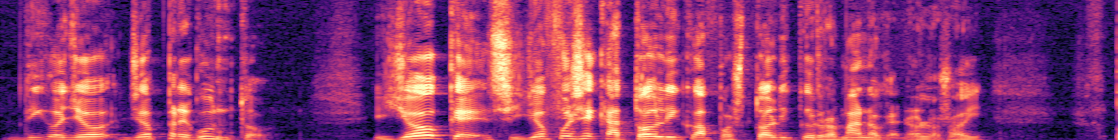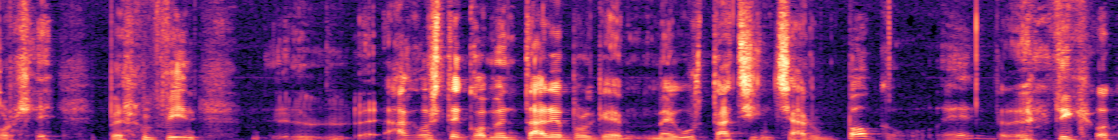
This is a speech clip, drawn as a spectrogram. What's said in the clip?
digo yo, yo pregunto, y yo que si yo fuese católico, apostólico y romano, que no lo soy, porque, pero en fin, hago este comentario porque me gusta chinchar un poco, ¿eh? pero digo,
